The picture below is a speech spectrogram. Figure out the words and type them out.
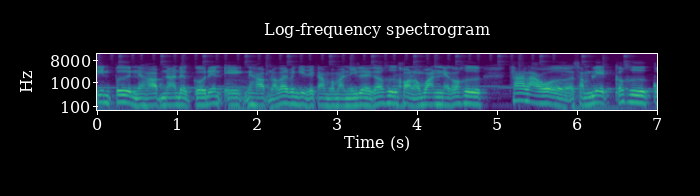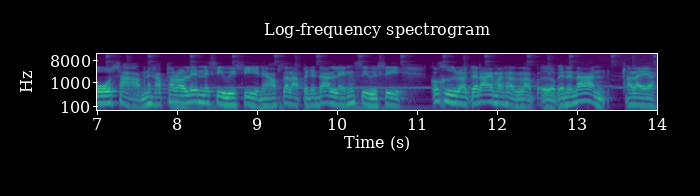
กินปืนนะครับนะเดอะโกลเด้นเอ็กนะครับแล้วก็เป็นกิจกรรมประมาณนี้เลยก็คือของรางวัลเนี่ยก็คือถ้าเราเออสำเร็จก็คือโก3นะครับถ้าเราเล่นใน 4v4 นะครับสลับเป็นด้านแรงค์ 4v4 ก็คือเราจะได้มาสลับเออเป็นด้านอะไรอะ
